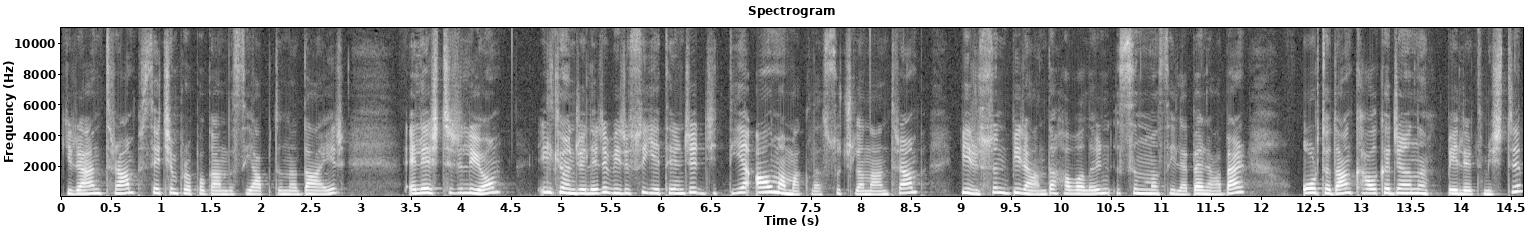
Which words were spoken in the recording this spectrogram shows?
giren Trump seçim propagandası yaptığına dair eleştiriliyor. İlk önceleri virüsü yeterince ciddiye almamakla suçlanan Trump, virüsün bir anda havaların ısınmasıyla beraber ortadan kalkacağını belirtmişti.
